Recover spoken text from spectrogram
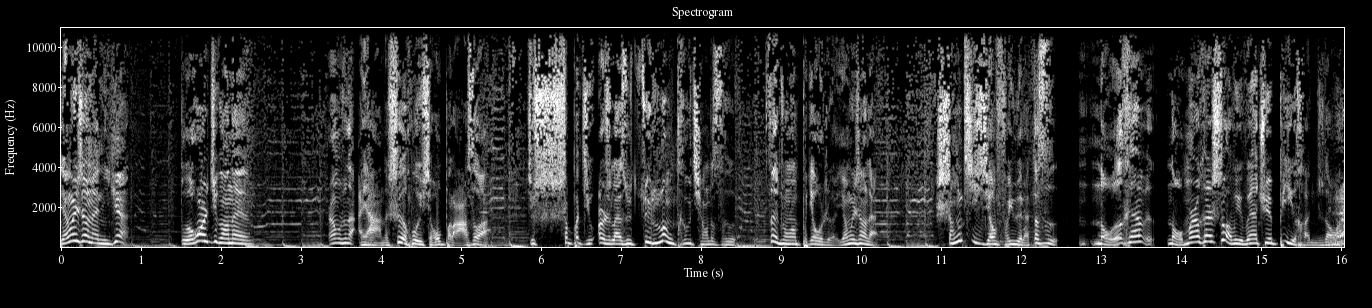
因为啥呢？你看，多会儿就刚那，然后说呢，哎呀，那社会小不拉是吧？就十八九、二十来岁最愣头青的时候，这种人不叫热。因为啥呢？身体已经发育了，但是脑子还脑门还尚未完全闭合，你知道吧？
